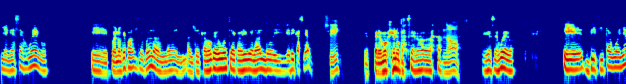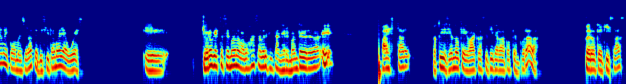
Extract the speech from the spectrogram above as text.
y en ese juego eh, fue lo que pasó. El, el, altercado que hubo entre Caí Belardo y Eddie Casiano. Sí. Esperemos que no pase nada no. en ese juego. Eh, visita Guayama y como mencionaste, visita Mayagüez. Eh, yo creo que esta semana vamos a saber si San Germán de verdad eh, va a estar, no estoy diciendo que va a clasificar a la postemporada, pero que quizás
